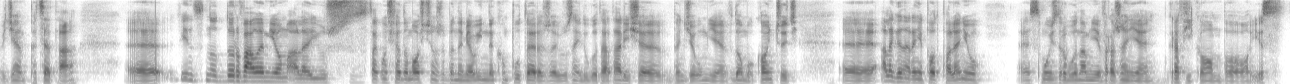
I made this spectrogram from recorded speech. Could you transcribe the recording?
widziałem peceta, E, więc no, dorwałem ją, ale już z taką świadomością, że będę miał inny komputer, że już za niedługo ta Atari się będzie u mnie w domu kończyć. E, ale generalnie po odpaleniu e, Smuś zrobił na mnie wrażenie grafiką, bo jest,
